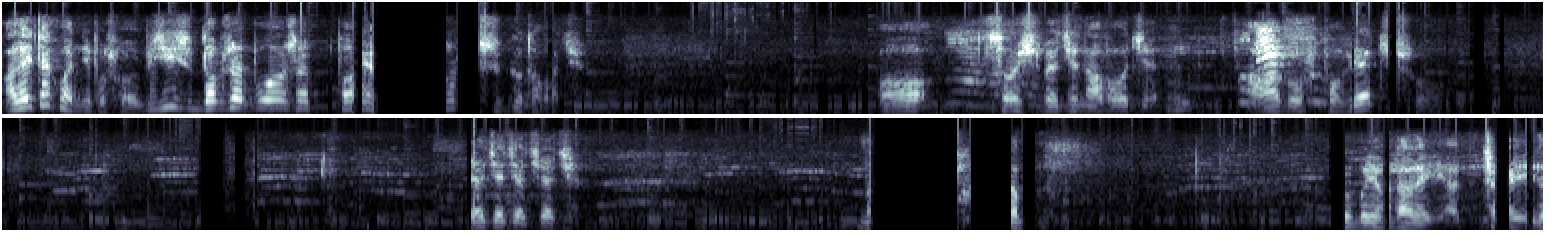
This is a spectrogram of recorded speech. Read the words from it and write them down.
Ale i tak ładnie poszło. Widzisz, dobrze było, że powiem gotować. O, Nie. coś będzie na wodzie. mm, W powietrzu. Albo w powietrzu. Jedź, jedź, jedź, jedź. No. no. Próbujemy dalej. A, Czekaj, ile,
